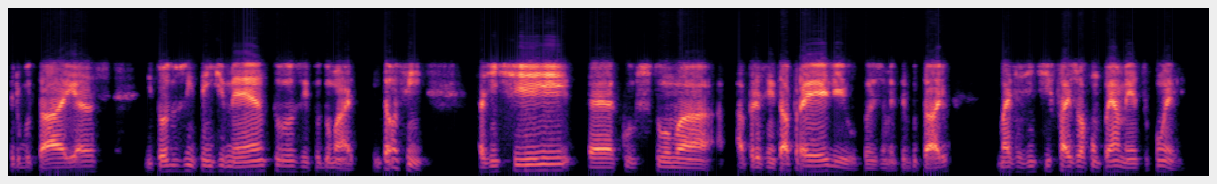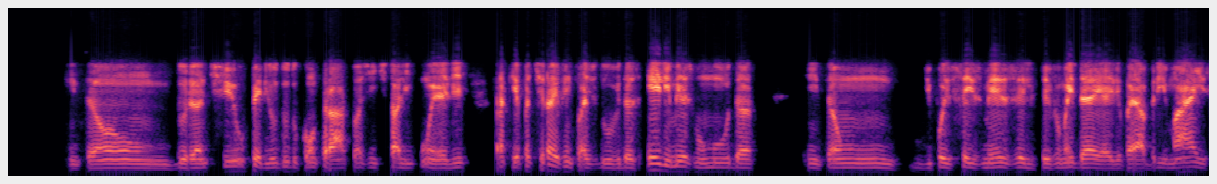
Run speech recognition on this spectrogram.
tributárias e todos os entendimentos e tudo mais. Então, assim, a gente é, costuma apresentar para ele o planejamento tributário, mas a gente faz o acompanhamento com ele. Então, durante o período do contrato, a gente está ali com ele para quê? Para tirar eventuais dúvidas. Ele mesmo muda. Então, depois de seis meses, ele teve uma ideia. Ele vai abrir mais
